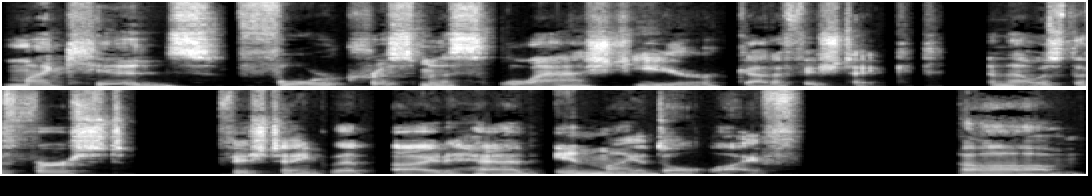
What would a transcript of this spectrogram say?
My kids for Christmas last year got a fish tank, and that was the first fish tank that I'd had in my adult life. Um,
